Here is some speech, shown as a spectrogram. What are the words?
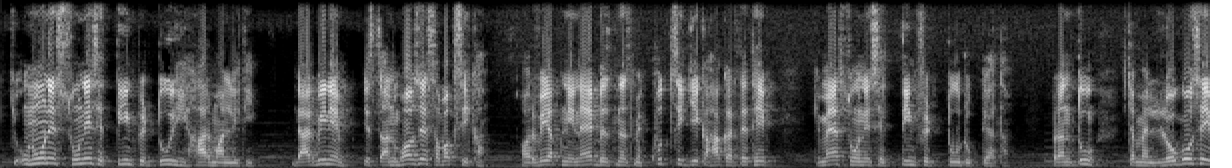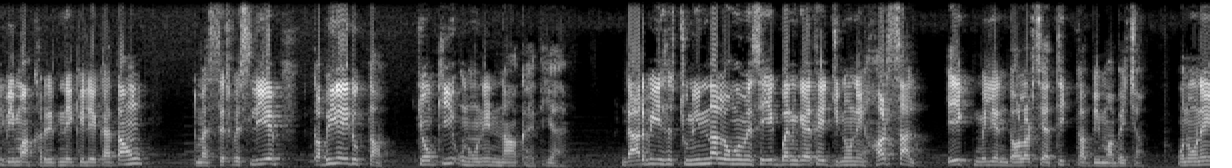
कि उन्होंने सोने से तीन फीट दूर ही हार मान ली थी। डार्बी ने इस अनुभव से सबक सीखा और वे अपने नए बिज़नेस में खुद से ये कहा करते थे कि मैं सोने से तीन फीट दूर रुक गया था। परंतु जब मैं लोगों से बीमा खरीदने के लिए कहता हूँ तो मैं सिर्फ़ इसलिए कभी नहीं रुकता क्योंकि उन्होंने ना कह दिया है। डार्बी ऐसे चुनिंदा लोगों में से एक बन गए थे जिन्होंने हर साल एक मिलियन डॉलर से अधिक का बीमा बेचा। उन्होंने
